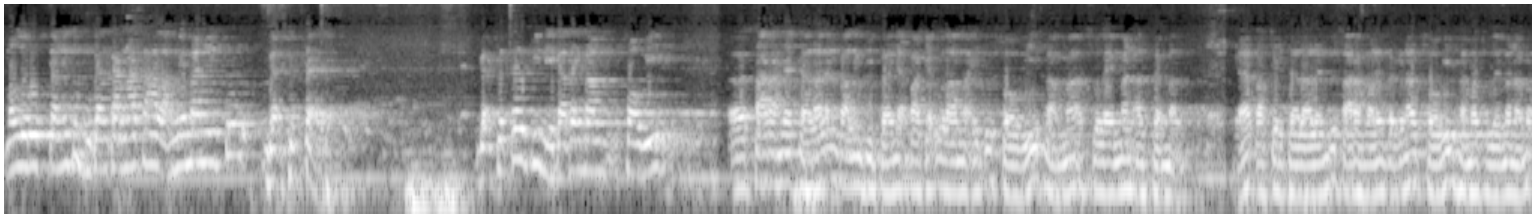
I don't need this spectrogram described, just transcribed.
meluruskan itu bukan karena salah, memang itu nggak detail. Nggak detail gini, kata Imam Sawi, e, sarahnya Jalalain paling dibanyak pakai ulama itu Sawi sama Sulaiman Al-Jamal. Ya, tafsir Jalalain itu sarah paling terkenal Sawi sama Sulaiman apa?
